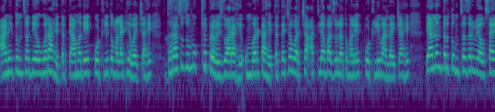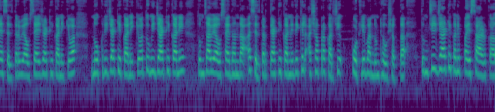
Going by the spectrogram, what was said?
आणि तुमचं देवघर आहे तर त्यामध्ये एक पोटली तुम्हाला ठेवायची आहे. घराचा जो मुख्य प्रवेशद्वार आहे उंबरट आहे तर त्याच्या वरच्या आतल्या बाजूला तुम्हाला एक पोटली बांधायची आहे. त्यानंतर तुमचा जर व्यवसाय असेल तर व्यवसायाच्या ठिकाणी किंवा नोकरीच्या ठिकाणी किंवा तुम्ही ज्या ठिकाणी तुमचा व्यवसाय धंदा असेल तर त्या ठिकाणी देखील अशा प्रकारची पोटली बांधून ठेवू शकता. तुमची ज्या ठिकाणी पैसा अडका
